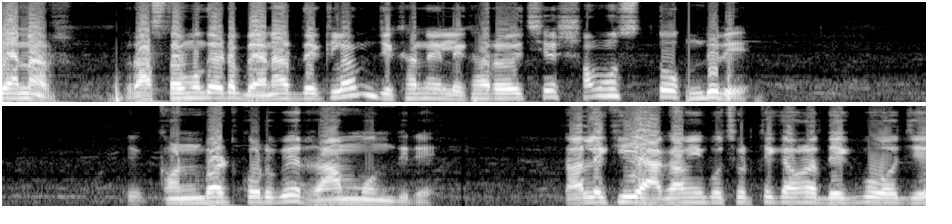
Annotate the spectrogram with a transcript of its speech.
ব্যানার, রাস্তার মধ্যে একটা ব্যানার দেখলাম, যেখানে লেখা রয়েছে, সমস্ত মন্দিরে কনভার্ট করবে রাম মন্দিরে। তাহলে কি আগামী বছর থেকে আমরা দেখব যে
